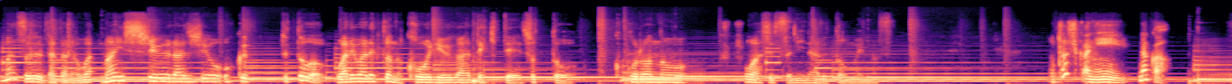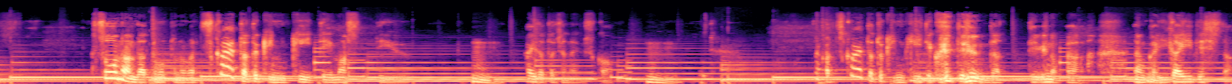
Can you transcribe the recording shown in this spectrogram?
まずだからわ毎週ラジオを送ると我々との交流ができてちょっと心のオアシスになると思います。確かになんか、そうなんだと思ったのが、疲れた時に聞いていますっていううん回だったじゃないですか。うんなんか疲れた時に聞いてくれてるんだっていうのが、なんか意外でした。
